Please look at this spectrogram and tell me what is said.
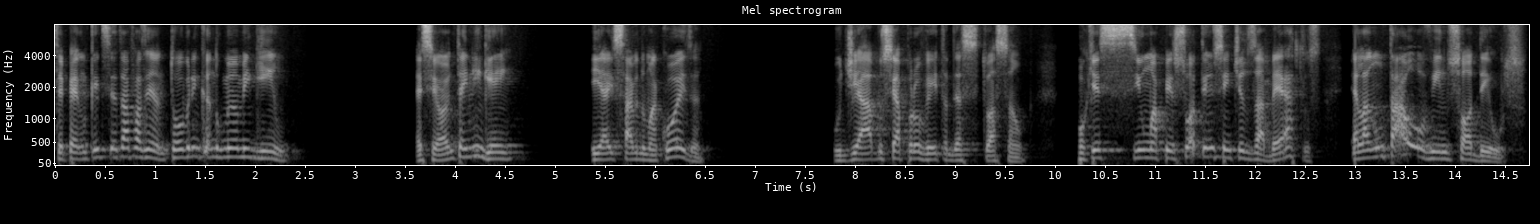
você pega, o que, que você está fazendo? Estou brincando com meu amiguinho. Você olha, não tem ninguém. E aí, sabe de uma coisa? O diabo se aproveita dessa situação. Porque se uma pessoa tem os sentidos abertos, ela não está ouvindo só Deus.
